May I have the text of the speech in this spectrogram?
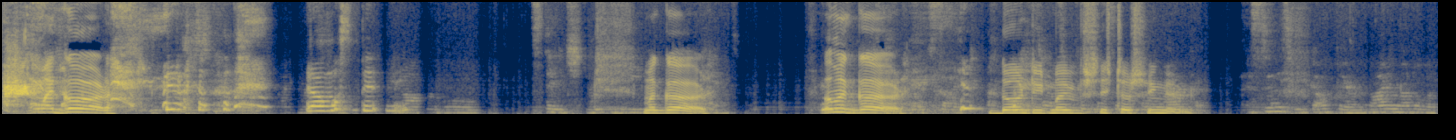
Oh my god! It almost bit me. Stage 3B. Oh my god! Oh my god! Don't eat my sister's finger. As soon as we got there, my level of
